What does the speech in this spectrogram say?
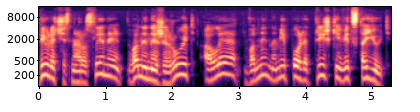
Дивлячись на рослини, вони не жирують, але вони, на мій погляд, трішки відстають,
